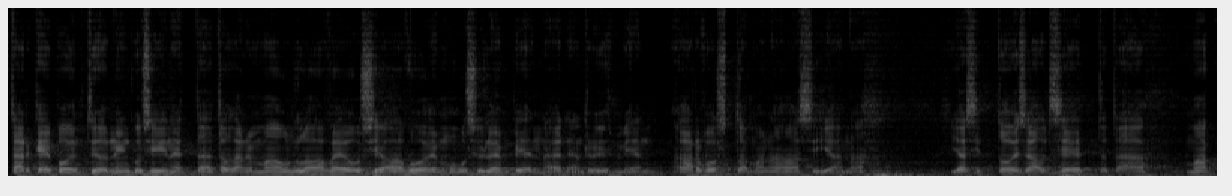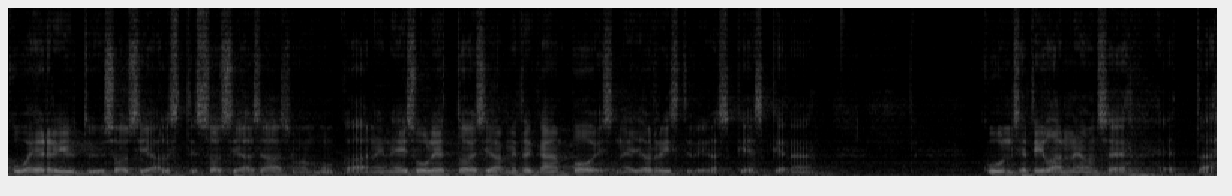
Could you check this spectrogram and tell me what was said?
tärkeä pointti on niin kuin siinä, että tällainen maun laveus ja avoimuus ylempien näiden ryhmien arvostamana asiana ja sitten toisaalta se, että tämä maku eriytyy sosiaalisesti sosiaalisen aseman mukaan, niin ne ei sulje toisiaan mitenkään pois, ne ei ole ristiriidassa keskenään. Kun se tilanne on se, että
